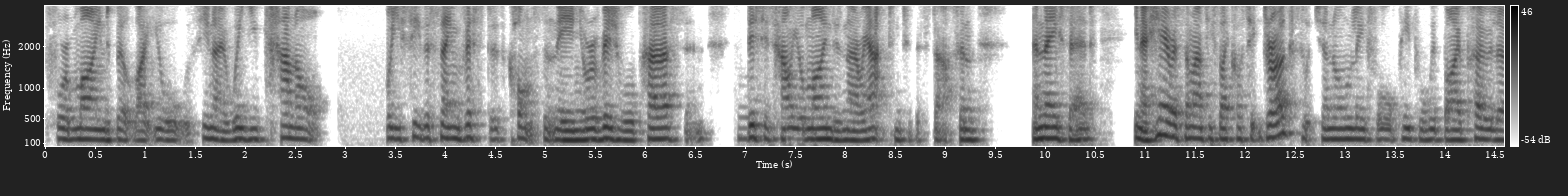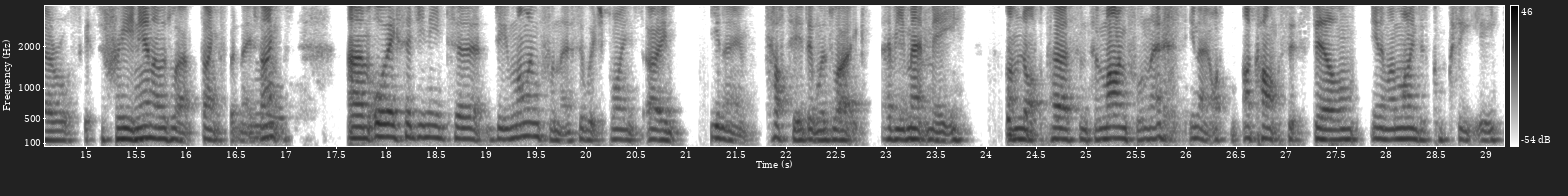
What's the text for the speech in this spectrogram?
for a mind built like yours you know where you cannot or you see the same vistas constantly and you're a visual person this is how your mind is now reacting to this stuff and and they said you know, here are some antipsychotic drugs, which are normally for people with bipolar or schizophrenia. And I was like, thanks, but no mm. thanks. Um, or they said you need to do mindfulness, at which point I, you know, tutted and was like, have you met me? I'm not a person for mindfulness. You know, I, I can't sit still. You know, my mind is completely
